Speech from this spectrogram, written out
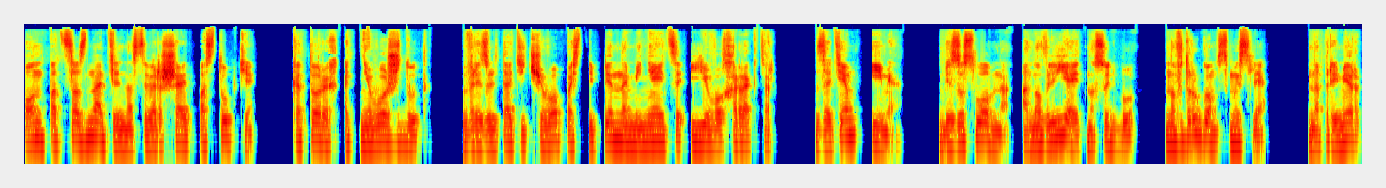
Он подсознательно совершает поступки, которых от него ждут, в результате чего постепенно меняется и его характер. Затем имя. Безусловно, оно влияет на судьбу, но в другом смысле. Например,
